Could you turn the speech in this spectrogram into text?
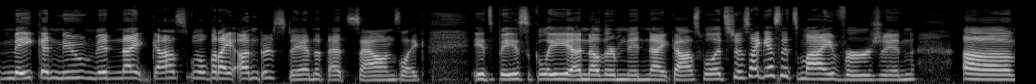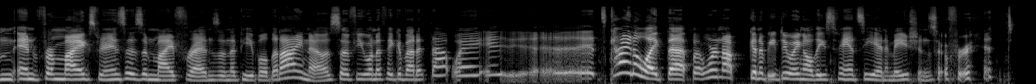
make a new midnight gospel. But I understand that that sounds like it's basically another midnight gospel. It's just, I guess, it's my version um, and from my experiences and my friends and the people that I know. So if you want to think about it that way, it, it's kind of like that, but we're not going to be doing all these fancy animations over it.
